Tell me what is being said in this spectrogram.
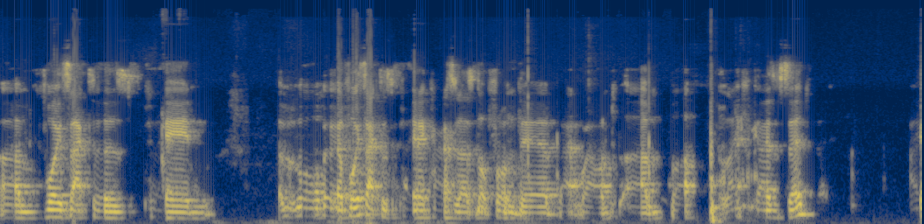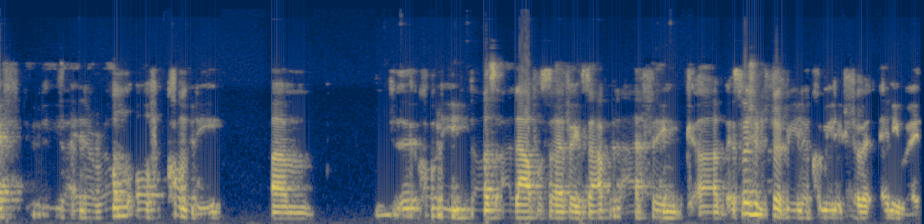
um, voice actors playing. Well, voice actors playing a character that's not from their background, um, but like you guys have said, I do believe that in a realm of comedy, um, the comedy does allow for certain things to happen. I think, um, especially the show being a comedic show anyway,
